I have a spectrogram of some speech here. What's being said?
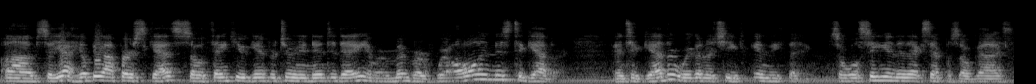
Um, so, yeah, he'll be our first guest. So, thank you again for tuning in today. And remember, we're all in this together. And together, we're going to achieve anything. So, we'll see you in the next episode, guys.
